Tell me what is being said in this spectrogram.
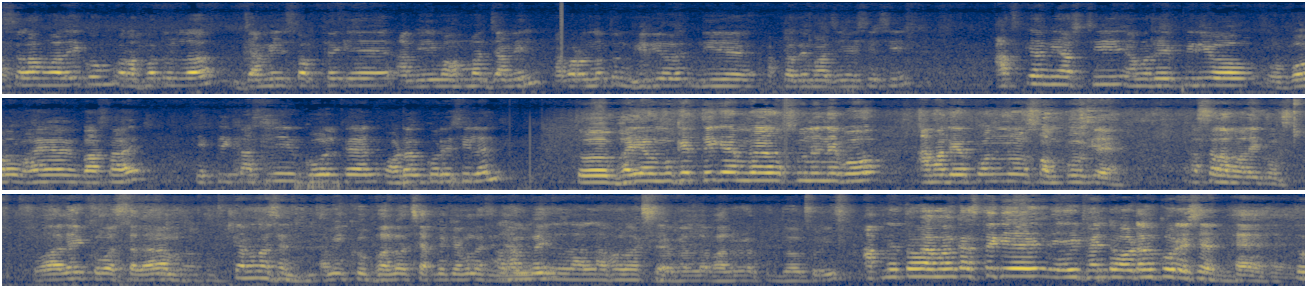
আসসালামু আলাইকুম রহমতুল্লাহ। জামিল সব থেকে আমি মোহাম্মদ জামিল, আবার নতুন ভিডিও নিয়ে আপনাদের মাঝে এসেছি। আজকে আমি আসছি আমাদের প্রিয় বড় ভাইয়ের বাসায়, একটি কাশ্মীর গোল্ড ফ্যান অর্ডার করেছিলেন। তো ভাইয়ের মুখের থেকে আমরা শুনে নেব আমাদের পণ্য সম্পর্কে। আসসালামু আলাইকুম। ওয়ালাইকুম আসসালাম। কেমন আছেন? আমি খুব ভালো আছি। আপনি কেমন আছেন আলহামদুলিল্লাহ আল্লাহ ভালো আছে। আল্লাহ ভালো রাখুক দোয়া করি। আপনি তো আমার কাছ থেকে এই ফ্যানটা অর্ডার করেছেন। হ্যাঁ হ্যাঁ। তো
